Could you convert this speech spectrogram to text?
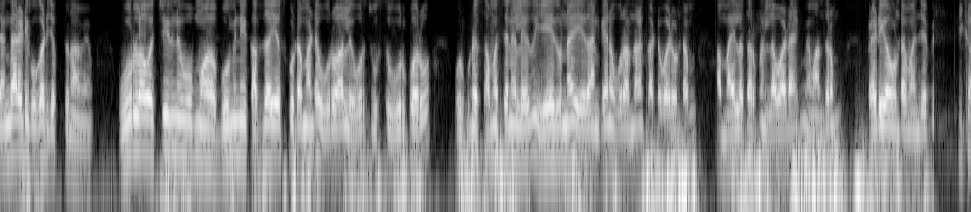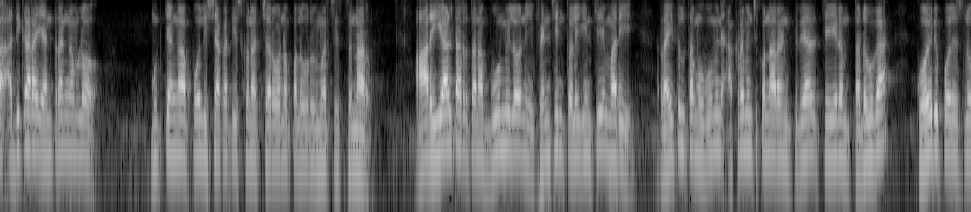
జంగారెడ్డికి ఒకటి చెప్తున్నాం మేము. ఊర్లో వచ్చి నువ్వు మా భూమిని కబ్జా చేసుకుంటామంటే ఊరు వాళ్ళు ఎవరు చూస్తూ ఊరుకోరు. ఊరుకునే సమస్యనే లేదు. ఏది ఉన్నా ఏ దానికైనా ఊరందరం కట్టుబడి ఉంటాం. ఆ మహిళల తరపున నిలబడడానికి మేము అందరం రెడీగా ఉంటామని చెప్పి ఇక అధికార యంత్రాంగంలో ముఖ్యంగా పోలీస్ శాఖ తీసుకున్న చొరవను పలువురు విమర్శిస్తున్నారు. ఆ రియాల్టర్ తన భూమిలోని ఫెన్సింగ్ తొలగించి మరి రైతులు తమ భూమిని ఆక్రమించుకున్నారని ఫిర్యాదు చేయడం తడువుగా కోయిరి పోలీసులు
